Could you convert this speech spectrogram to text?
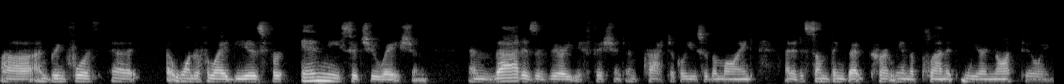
uh, and bring forth uh, wonderful ideas for any situation. And that is a very efficient and practical use of the mind. And it is something that currently on the planet we are not doing.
